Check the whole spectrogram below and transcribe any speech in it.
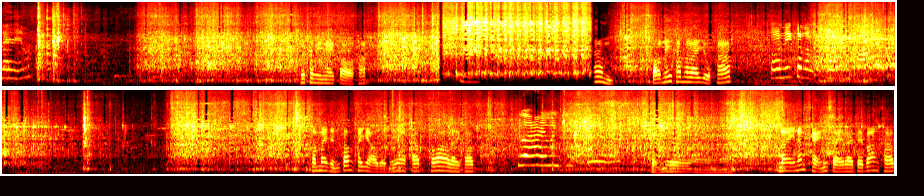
แล้วแล้วทำยังไงต่อครับอ้ามตอนนี้ทำอะไรอยู่ครับ ตอนนี้กำลังทุบนะคะทำไมถึงต้องเขย่าแบบนี้นะครับ เพราะว่าอะไรครับเพื่อให้มันแข็งเร็วแข็งเอวอ่าในน้ำแข็งใส่อะไรไปบ้างครับ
